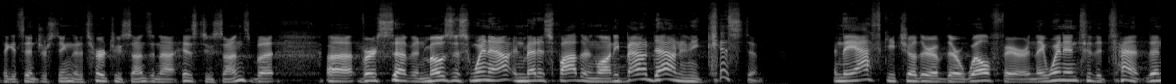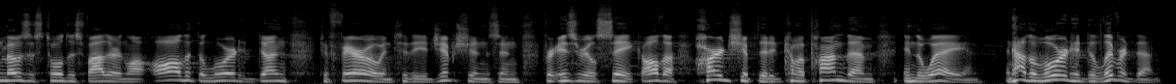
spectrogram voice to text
think it's interesting that it's her two sons and not his two sons. But uh, verse 7 Moses went out and met his father in law, and he bowed down and he kissed him. And they asked each other of their welfare, and they went into the tent. Then Moses told his father in law all that the Lord had done to Pharaoh and to the Egyptians and for Israel's sake, all the hardship that had come upon them in the way. And and how the Lord had delivered them.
